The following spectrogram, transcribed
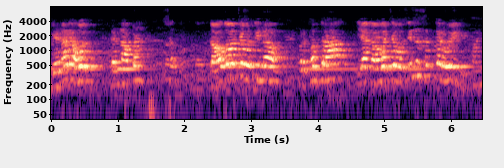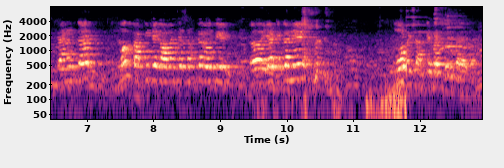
घेणार आहोत. त्यांना आपण गावगावच्या वतीनं प्रथमतः या गावाच्या वतीनं सत्कार होईल. त्यानंतर मग बाकीच्या गावांचे सत्कार होतील. या ठिकाणी मोठ शांतीपाठ सुरू करायचा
